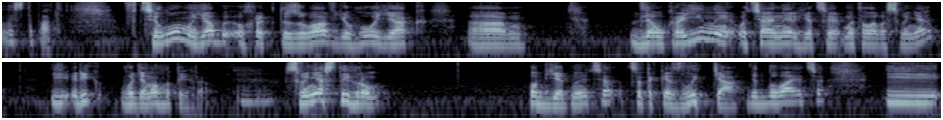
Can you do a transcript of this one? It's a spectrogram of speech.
листопад? В цілому я би охарактеризував його як ем, для України оця енергія це металева свиня і рік водяного тигра. Угу. Свиня з тигром об'єднуються, це таке злиття відбувається. І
